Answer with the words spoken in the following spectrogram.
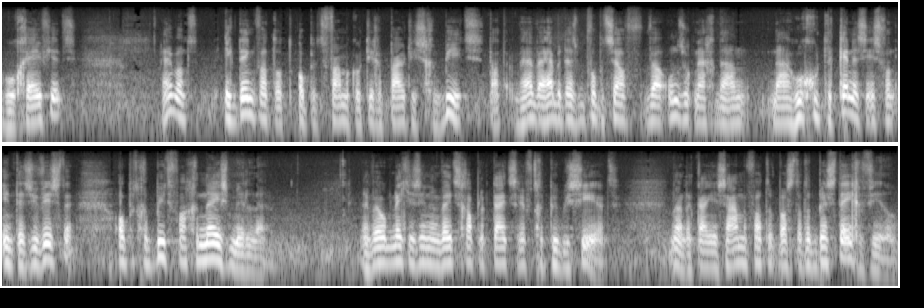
Hoe geef je het? Want ik denk wat dat op het farmacotherapeutisch gebied, dat, we hebben daar bijvoorbeeld zelf wel onderzoek naar gedaan, naar hoe goed de kennis is van intensivisten op het gebied van geneesmiddelen. En we hebben ook netjes in een wetenschappelijk tijdschrift gepubliceerd. Nou, dan kan je samenvatten, was dat het best tegenviel.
